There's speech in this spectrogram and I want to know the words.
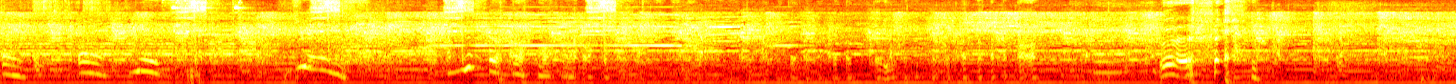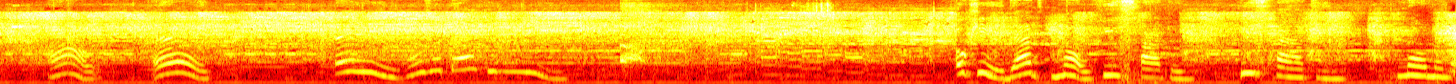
Ah, ah, yes! Yes! Ow! Hey! Hey! Who's attacking me? Okay, that's no, he's hacking. He's hacking. No, no, no,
